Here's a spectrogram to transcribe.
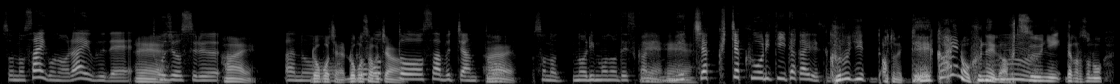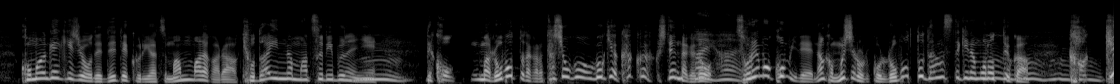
その最後のライブでええ。登場する、はい、あのロボちゃんロボサブちゃん。ロボットサブちゃんと、はい。その乗り物ですかね、ええめちゃくちゃクオリティ高いですね。クルディあとねでかいの船が普通に、だからその駒劇場で出てくるやつまんまだから巨大な祭り船に、うん。でこう、まあ、ロボットだから多少こう動きはカクカクしてんだけど、はいはいそれも込みでなんかむしろこうロボットダンス的なものっていうか、んんんうんかっけ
